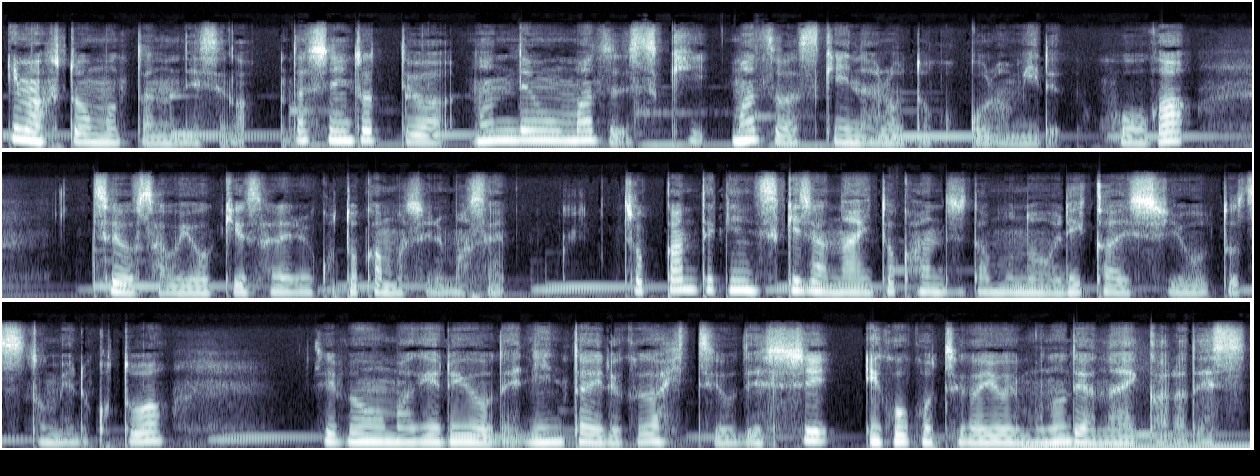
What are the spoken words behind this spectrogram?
今ふと思ったのですが私にとっては何でもまず好きまずは好きになろうと試みる方が強さを要求されることかもしれません。直感的に好きじゃないと感じたものを理解しようと努めることは自分を曲げるようで忍耐力が必要ですし居心地が良いものではないからです。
